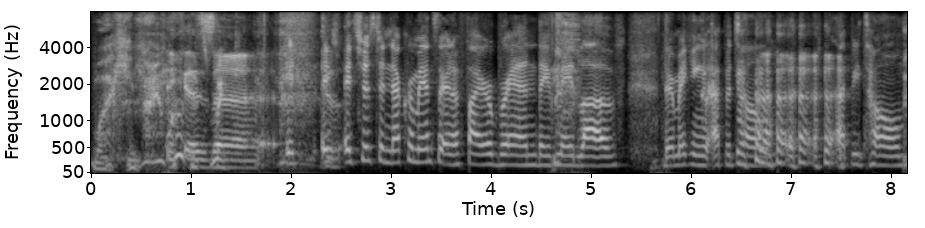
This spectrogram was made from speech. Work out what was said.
working very well Because uh, It's, it's it's just a necromancer and a firebrand. They've made love. They're making an epitome. epitome.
